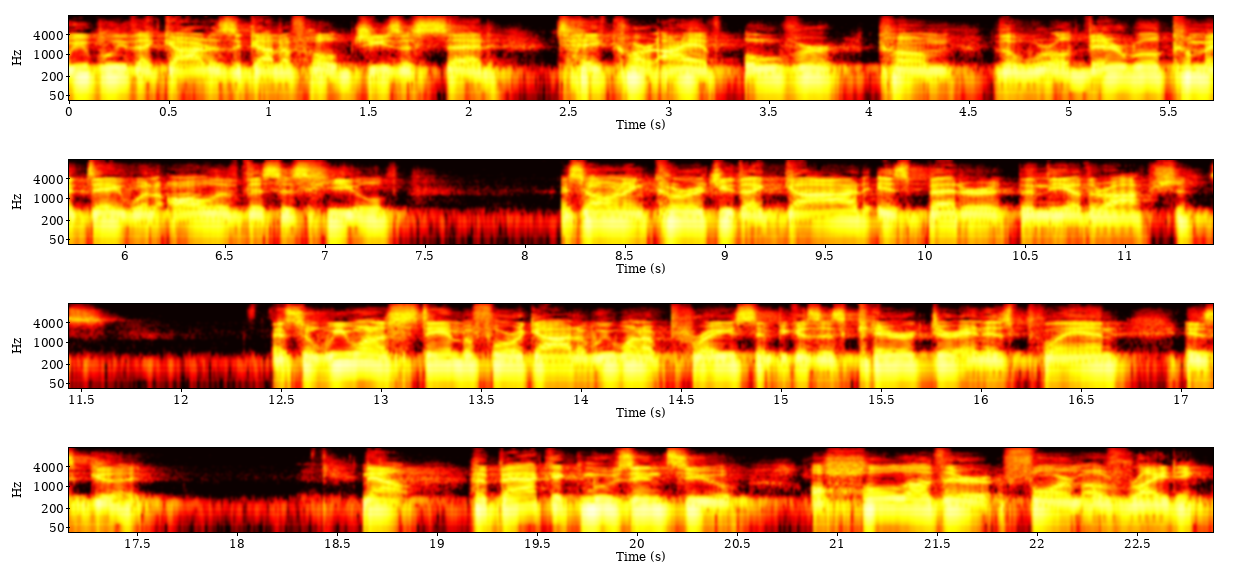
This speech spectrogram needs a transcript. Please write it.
we believe that God is a God of hope. Jesus said, Take heart, I have overcome the world. There will come a day when all of this is healed. And so I want to encourage you that God is better than the other options. And so we want to stand before God and we want to praise Him because His character and His plan is good. Now, Habakkuk moves into a whole other form of writing.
